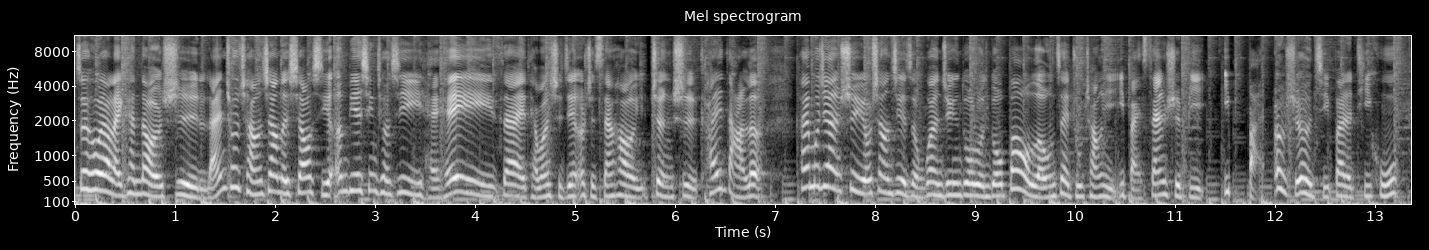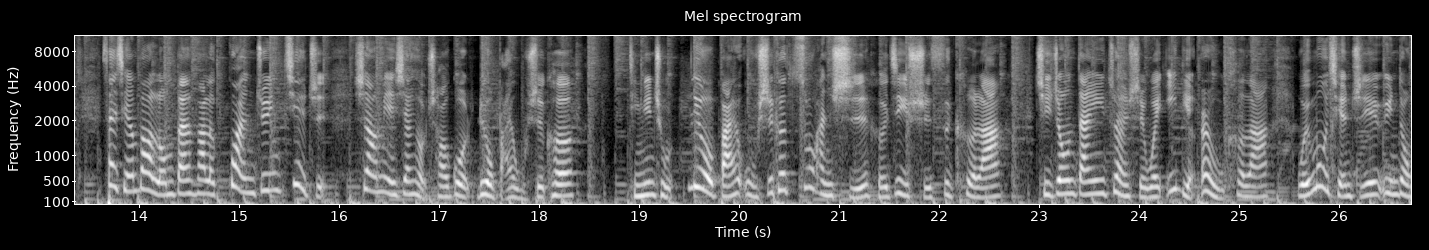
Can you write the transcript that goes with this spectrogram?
最后要来看到的是篮球场上的消息，NBA 新球季，嘿嘿，在台湾时间二十三号正式开打了。开幕战是由上届总冠军多伦多暴龙在主场以一百三十比一百二十二击败了鹈鹕。赛前暴龙颁发了冠军戒指，上面镶有超过六百五十颗，听清楚，六百五十颗钻石，合计十四克拉。其中单一钻石为一点二五克拉，为目前职业运动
